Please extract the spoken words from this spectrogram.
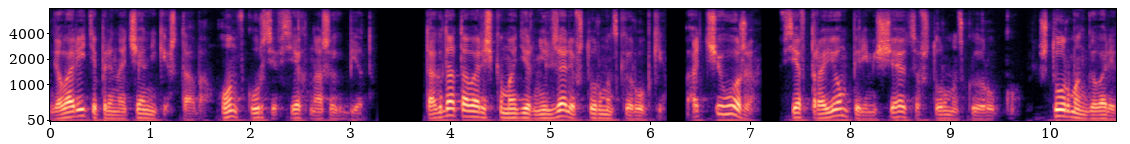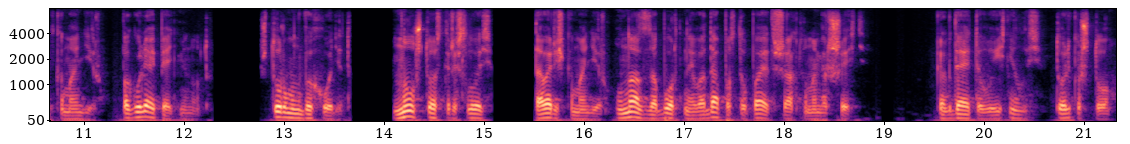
Говорите при начальнике штаба. Он в курсе всех наших бед. Тогда, товарищ командир, нельзя ли в штурманской рубке? Отчего же? Все втроем перемещаются в штурманскую рубку. «Штурман», — говорит командир, — «погуляй пять минут». Штурман выходит. «Ну, что стряслось?» «Товарищ командир, у нас забортная вода поступает в шахту номер 6». Когда это выяснилось? Только что.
